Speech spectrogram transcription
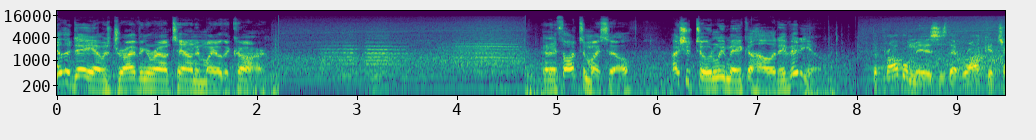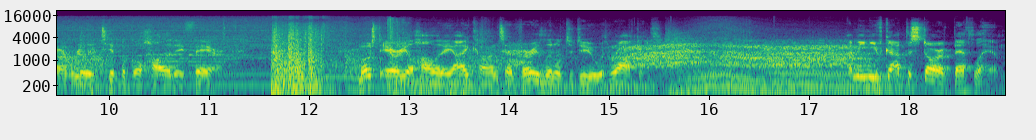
other day I was driving around town in my other car, and I thought to myself, I should totally make a holiday video. The problem is, is that rockets aren't really typical holiday fare. Most aerial holiday icons have very little to do with rockets. I mean, you've got the Star of Bethlehem,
